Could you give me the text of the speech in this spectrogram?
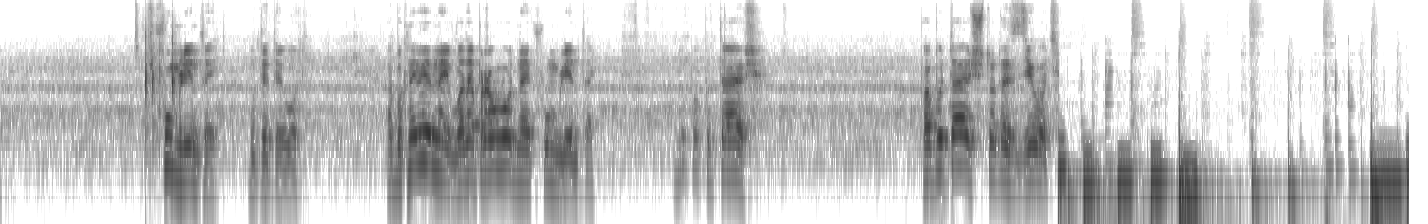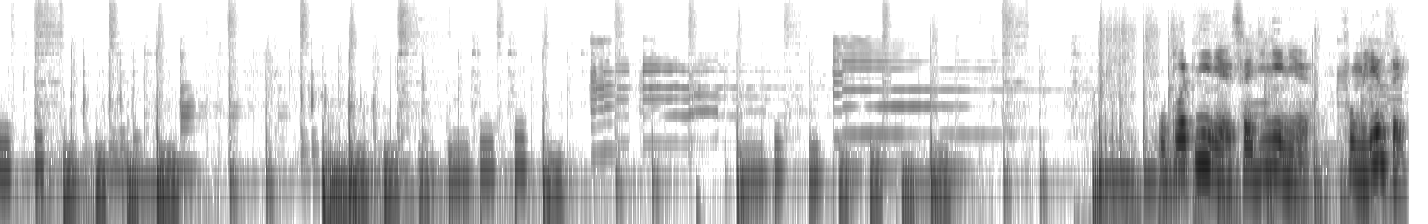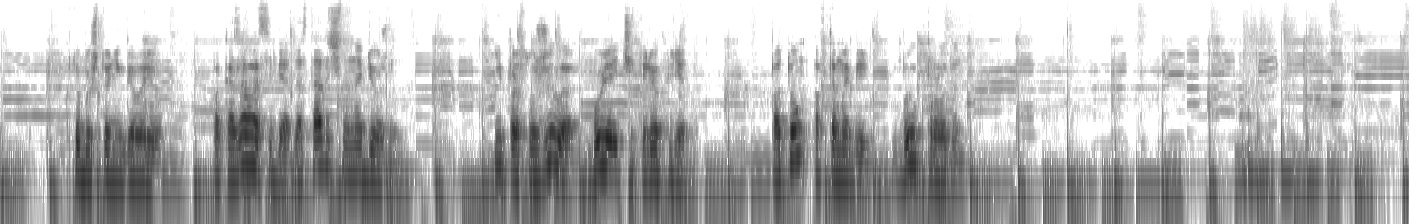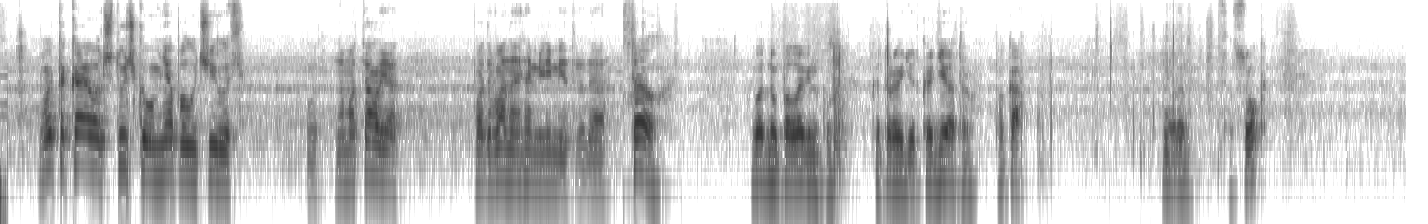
фум лентой вот этой вот обыкновенной водопроводной фум лентой ну попытаюсь попытаюсь что-то сделать. Уплотнение соединения фум-лентой, кто бы что ни говорил, показало себя достаточно надежным и прослужило более 4 лет. Потом автомобиль был продан. Вот такая вот штучка у меня получилась. Вот, намотал я по 2, наверное, миллиметра, да. Ставил в одну половинку, которая идет к радиатору, пока. Вот он, сосок.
